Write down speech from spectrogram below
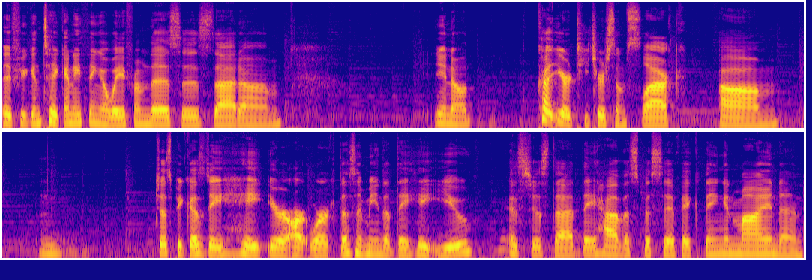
if you can take anything away from this, is that um, you know, cut your teacher some slack um, just because they hate your artwork doesn't mean that they hate you. It's just that they have a specific thing in mind and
